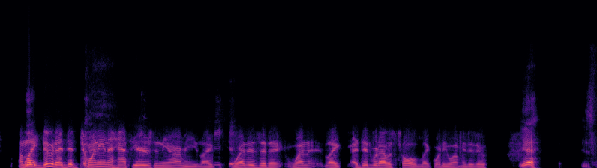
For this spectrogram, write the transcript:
i'm well- like dude i did 20 and a half years in the army like Yeah. when is it a, when like i did what i was told like what do you want me to do Yeah, it's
